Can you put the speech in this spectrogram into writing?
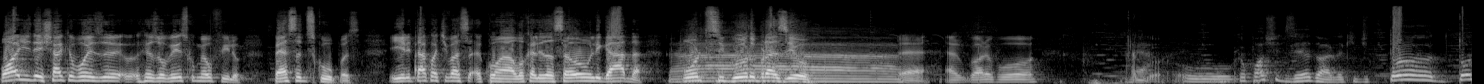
Pode deixar que eu vou res- resolver isso com meu filho. Peça desculpas. E ele tá com a, ativação- com a localização ligada. Porto Seguro Brasil. Ah, É, agora eu vou. É, o que eu posso te dizer, Eduardo, é que de to, to-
